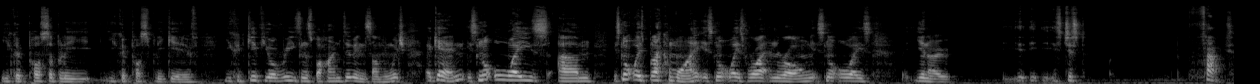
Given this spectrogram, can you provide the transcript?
you could possibly you could possibly give. You could give your reasons behind doing something, which again, it's not always um, it's not always black and white. It's not always right and wrong. It's not always you know, it, it- it's just fact.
